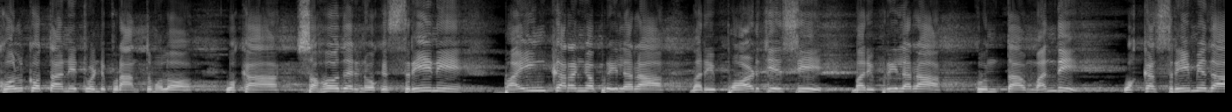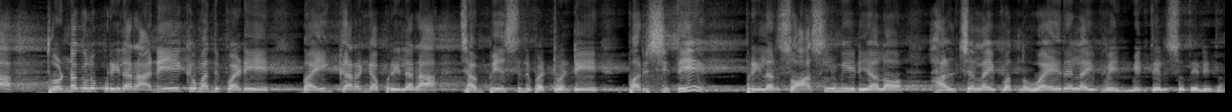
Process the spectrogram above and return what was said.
కోల్కతా అనేటువంటి ప్రాంతంలో ఒక సహోదరిని ఒక స్త్రీని భయంకరంగా ప్రియులరా మరి పాడు చేసి మరి ప్రియులరా కొంతమంది ఒక్క స్త్రీ మీద దొండగులు ప్రియులరా అనేక మంది పడి భయంకరంగా ప్రియులరా చంపేసినటువంటి పరిస్థితి ప్రియులర్ సోషల్ మీడియాలో హల్చల్ అయిపోతుంది వైరల్ అయిపోయింది. మీకు తెలుసు తెలీదు.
